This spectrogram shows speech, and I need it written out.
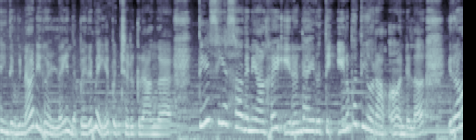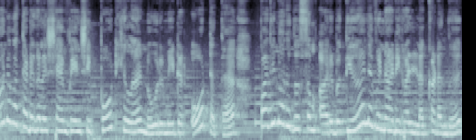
ஐந்து வினாடிகளில் இந்த பெருமையை பெற்றிருக்கிறாங்க. தேசிய சாதனையாக இரண்டாயிரத்தி இருபத்தி ஓராம் ஆண்டில் இராணுவ தடகள சாம்பியன்ஷிப் போட்டியில் நூறு மீட்டர் ஓட்டத்தை பதினோரு தசம் அறுபத்தி ஏழு வினாடிகளில் கடந்து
